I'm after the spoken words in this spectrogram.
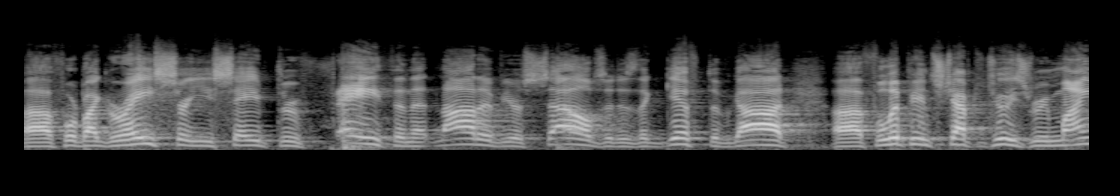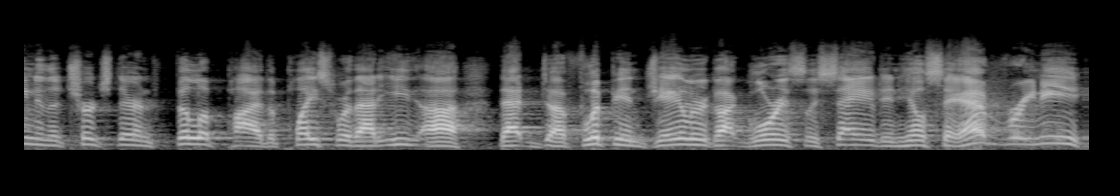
uh, For by grace are you saved through faith, and that not of yourselves, it is the gift of God. Uh, Philippians chapter 2, he's reminding the church there in Philippi, the place where that, uh, that uh, Philippian jailer got gloriously saved, and he'll say, Every knee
